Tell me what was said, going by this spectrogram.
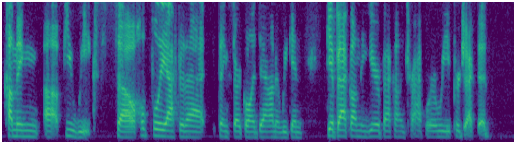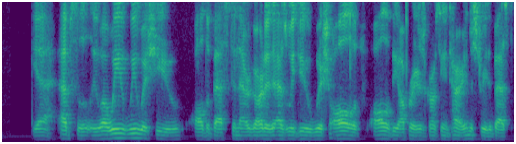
coming uh, few weeks. So hopefully, after that, things start going down, and we can get back on the year, back on track where we projected. Yeah, absolutely. Well, we we wish you all the best in that regard, as we do wish all of all of the operators across the entire industry the best.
